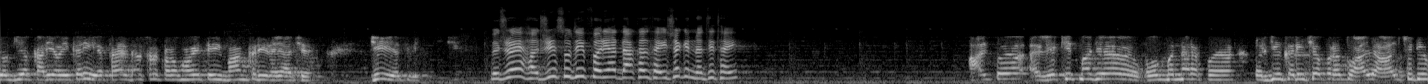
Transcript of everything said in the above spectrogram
યોગ્ય કાર્યવાહી કરી એફઆઈઆર દાખલ કરવામાં આવે તેવી માંગ કરી રહ્યા છે. જી એટલી વિજય હજી સુધી ફરિયાદ દાખલ થઈ છે કે નથી થઈ? હાલ તો લેખિતમાં જે ભોગ બનનારા અરજી કરી છે પરંતુ હાલ હાલ સુધી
